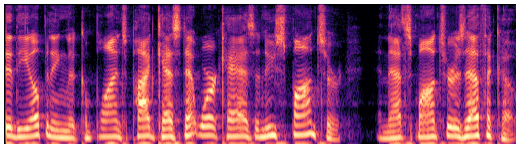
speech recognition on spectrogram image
The opening, the Compliance Podcast Network has a new sponsor, and that sponsor is Ethico.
